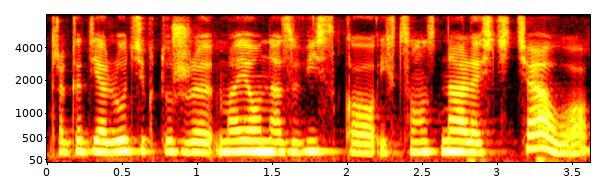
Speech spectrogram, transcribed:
Tragedia ludzi, którzy mają nazwisko i chcą znaleźć ciało,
